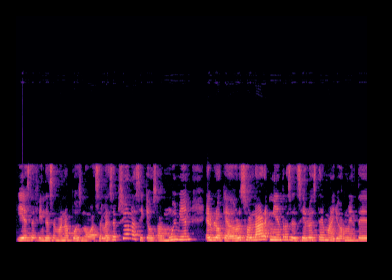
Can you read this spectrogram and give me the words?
y este fin de semana pues no va a ser la excepción, así que usar muy bien el bloqueador solar mientras el cielo esté mayormente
